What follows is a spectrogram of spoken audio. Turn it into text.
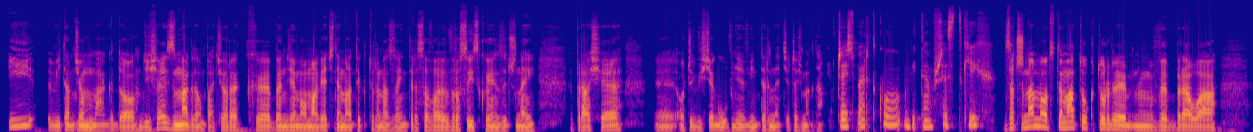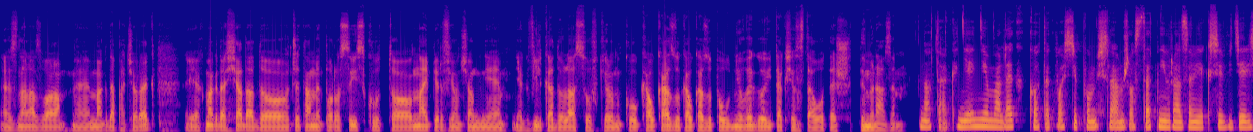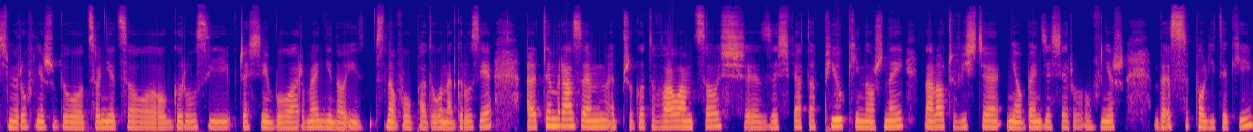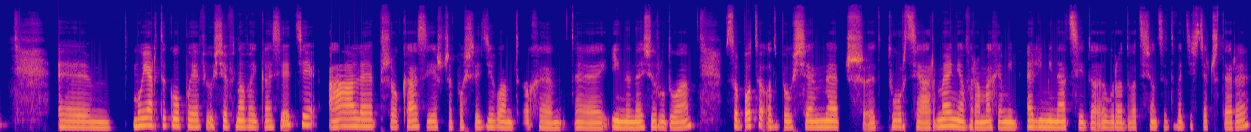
I witam Cię Magdo. Dzisiaj z Magdą Paciorek e, będziemy omawiać tematy, które nas zainteresowały w rosyjskojęzycznej prasie, oczywiście głównie w internecie. Cześć Magda. Cześć Bartku, witam wszystkich. Zaczynamy od tematu, który mm, wybrała E, znalazła e, Magda Paciorek. Jak Magda siada do czytamy po rosyjsku, to najpierw ją ciągnie jak wilka do lasu w kierunku Kaukazu, Kaukazu Południowego i tak się stało też tym razem. No tak, nie, nie ma lekko. Tak właśnie pomyślałam, że ostatnim razem, jak się widzieliśmy, również było co nieco o Gruzji, wcześniej było Armenii, no i znowu padło na Gruzję, ale tym razem przygotowałam coś ze świata piłki nożnej, no ale oczywiście nie obędzie się również bez polityki. Mój artykuł pojawił się w nowej gazecie, ale przy okazji jeszcze pośledziłam trochę e, inne źródła. W sobotę odbył się mecz Turcja-Armenia w ramach eliminacji do Euro 2024.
